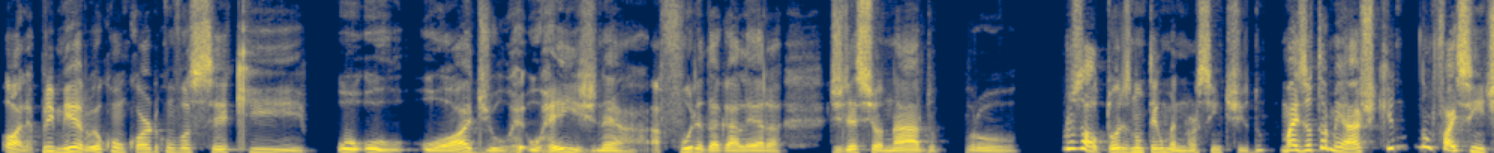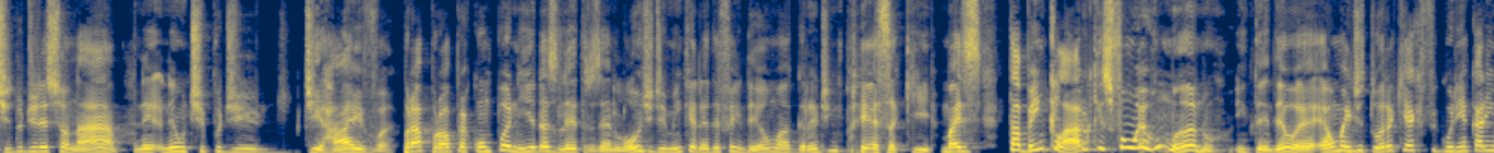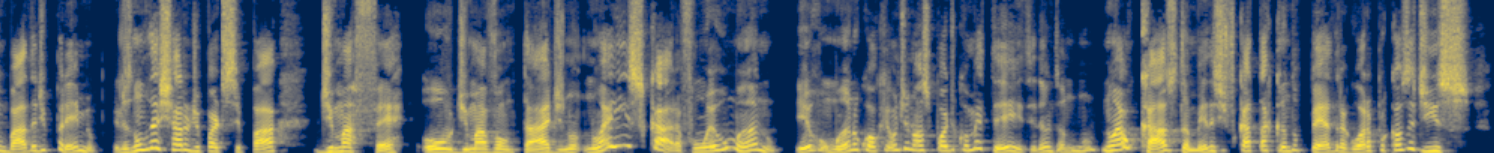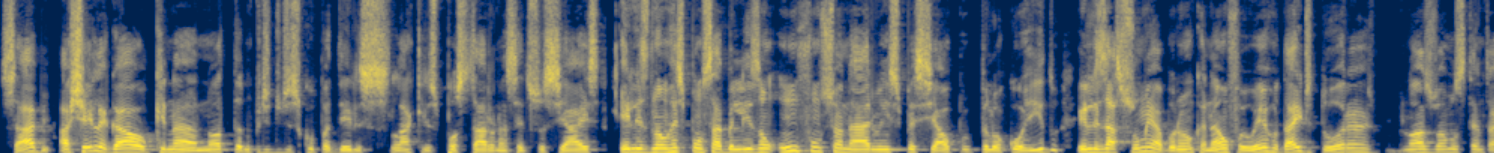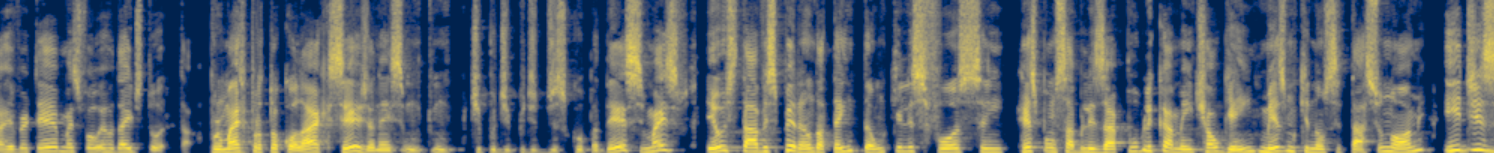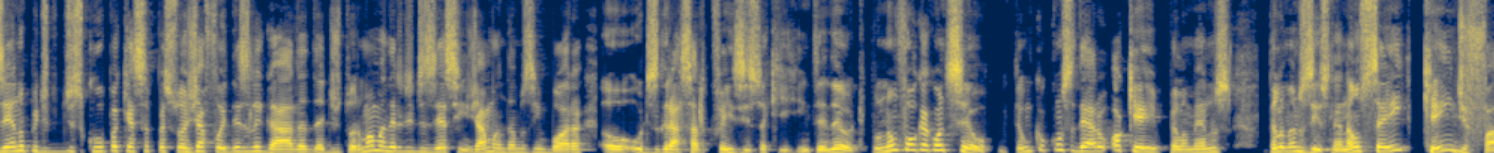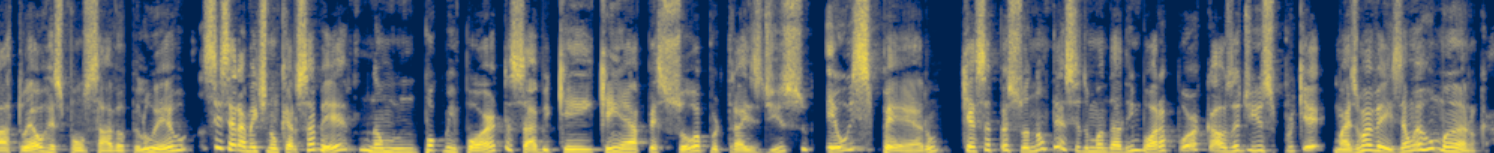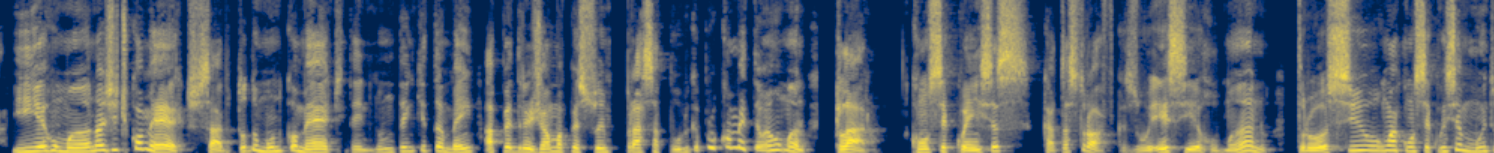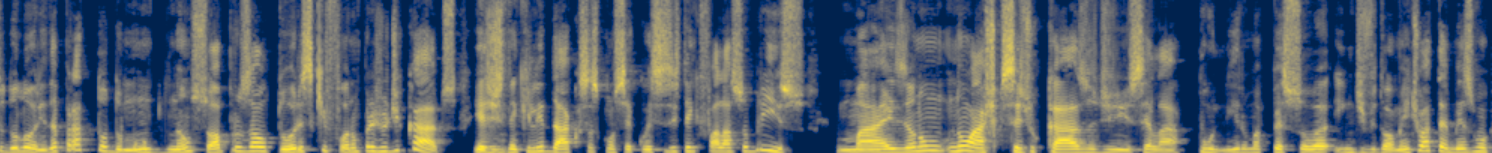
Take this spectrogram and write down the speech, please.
Olha, primeiro, eu concordo com você que o, o, o ódio, o rage, né, a, fúria da galera direcionado pro, para os autores não tem o menor sentido, mas eu também acho que não faz sentido direcionar nenhum tipo de, de raiva para a própria companhia das letras. É né? longe de mim querer defender uma grande empresa aqui, mas tá bem claro que isso foi um erro humano, entendeu? É, é uma editora que é figurinha carimbada de prêmio. Eles não deixaram de participar de má fé ou de má vontade. Não, não é isso, cara. Foi um erro humano. Erro humano qualquer um de nós pode cometer, entendeu? Então não, não é o caso também de ficar atacando pedra agora por causa disso, sabe? Achei legal que na nota, no pedido de desculpa deles lá que eles postaram nas redes sociais, eles não responsabilizam um funcionário em especial por, pelo ocorrido. Eles assumem a bronca, não, foi o erro da editora, nós vamos tentar reverter, mas foi o erro da editora. Tá. Por mais protocolar que seja, né, um, um tipo de pedido de desculpa desse, mas eu estava esperando até então que eles fossem responsabilizar publicamente alguém, mesmo que não citasse o nome, e dizer no pedido de desculpa que essa pessoa já foi desligada da editora. Uma maneira de dizer assim, já mandamos embora o, o desgraçado que fez isso aqui, entendeu? Tipo, não foi o que aconteceu. Então, que eu considero ok, pelo menos, pelo menos isso, né? Não sei quem de fato é o responsável pelo erro. Sinceramente, não quero saber, não um pouco me importa, sabe? Quem, quem é a pessoa por trás disso. Eu espero que essa pessoa não tenha sido mandada embora por causa disso, porque, mais uma vez, é um erro humano, cara. E erro humano a gente comete, sabe? Todo mundo comete, entende? Não tem que também apedrejar uma pessoa em praça pública por cometer um erro humano. Claro, consequências catastróficas. Esse erro humano trouxe uma consequência muito dolorida para todo mundo, não só para os autores que foram prejudicados. E a gente tem que lidar com essas consequências e tem que falar sobre isso. Mas eu não, não acho que seja o caso de, sei lá, punir uma pessoa individualmente ou até mesmo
